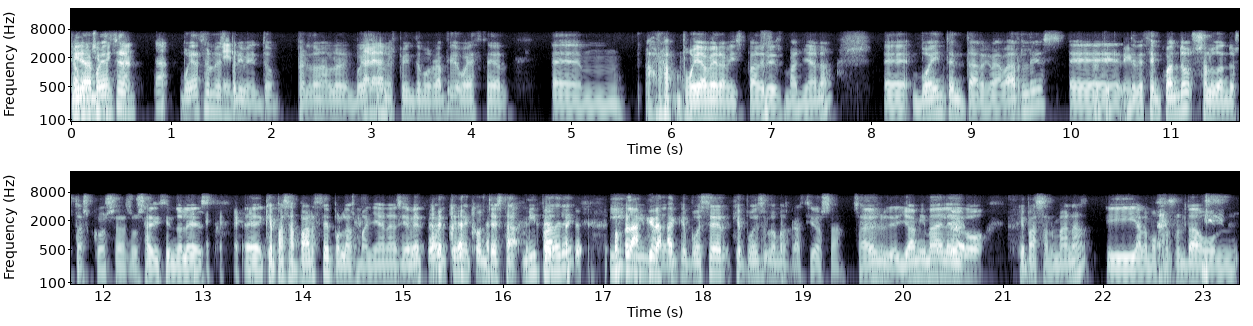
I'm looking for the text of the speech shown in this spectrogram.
Mira, mucho, voy a hacer- encanta. Voy a hacer un El- experimento. Perdona, Loren, voy a Dale, hacer un experimento muy rápido. Voy a hacer. em, ahora voy a ver a mis padres mañana. Eh, voy a intentar grabarles eh, de vez en cuando saludando estas cosas. O sea, diciéndoles eh, qué pasa, parce, por las mañanas y a ver, a ver qué me contesta mi padre y Hola, mi madre, que puede, ser, que puede ser lo más graciosa. ¿Sabes? Yo a mi madre le digo, ¿qué pasa, hermana? Y a lo mejor suelta un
